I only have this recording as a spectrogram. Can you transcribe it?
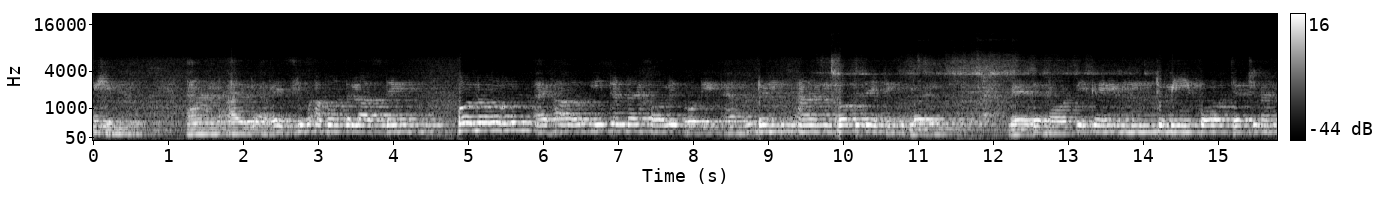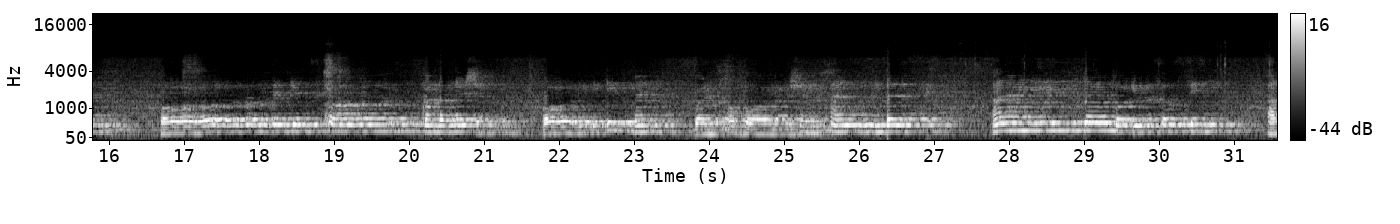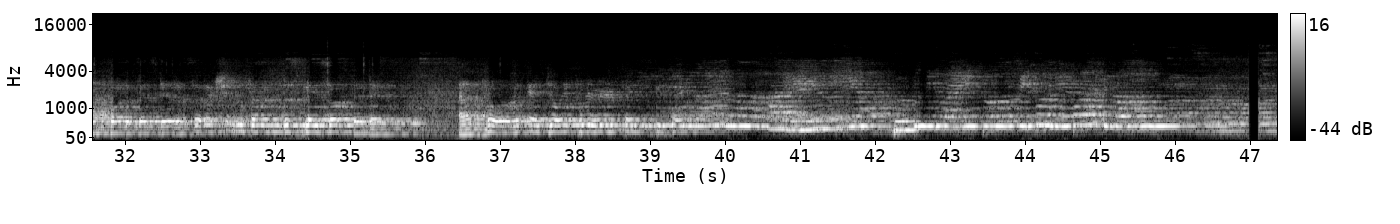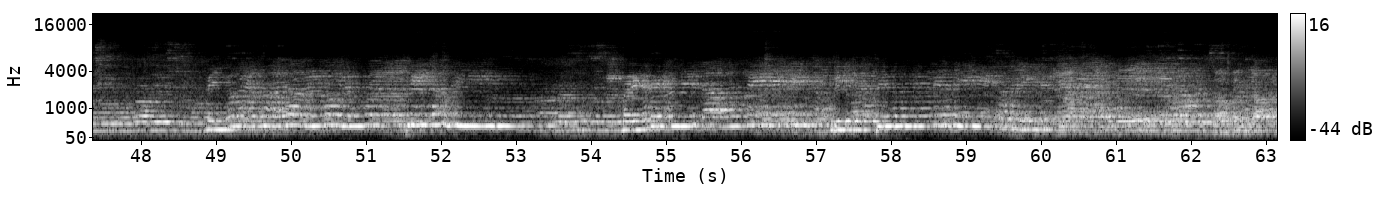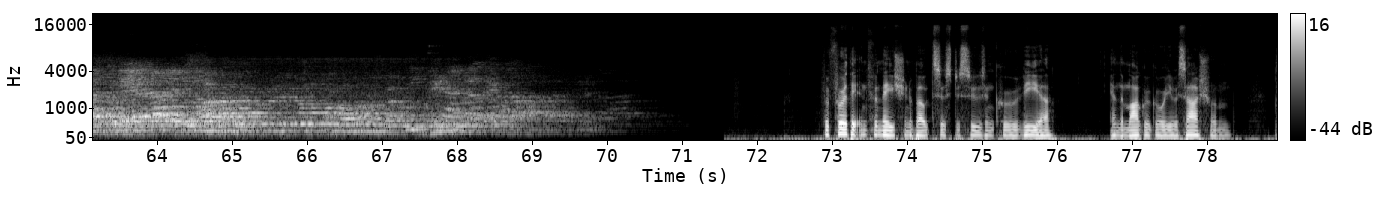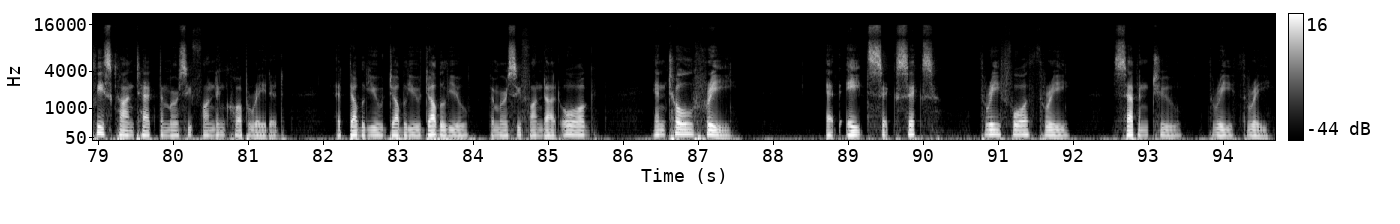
him. And I will raise him upon the last day. O Lord, I have eaten thy holy body and drink and propitiating blood. May they not be came to me for judgment or against or condemnation or indictment, but for and and place of the dead. And for For further information about Sister Susan Kuruvilla and the Mar Gregorios Ashram, please contact the Mercy Fund Incorporated at www.themercyfund.org and toll free at 866 343 7233.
